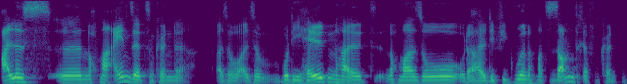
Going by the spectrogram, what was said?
alles äh, nochmal einsetzen könnte. Also, also wo die Helden halt nochmal so oder halt die Figuren nochmal zusammentreffen könnten.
